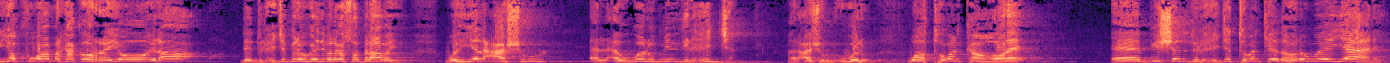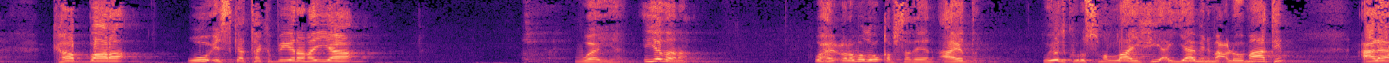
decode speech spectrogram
Iyo kuwa markaa ka horreeya ilaa dee dulxijo bilowgeediiba laga soo bilaabayo wa hiya alcashru alwalu min dilxija alcashru اlwalu waa tobanka hore ee bishan dulxijo tobankeeda hore weeyaane kabara wuu iska takbiiranayaa waayahay iyadana waxay culammadu u qabsadeen aayadda wayadkuru sma اllahi fi ayaami macluumaati calى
